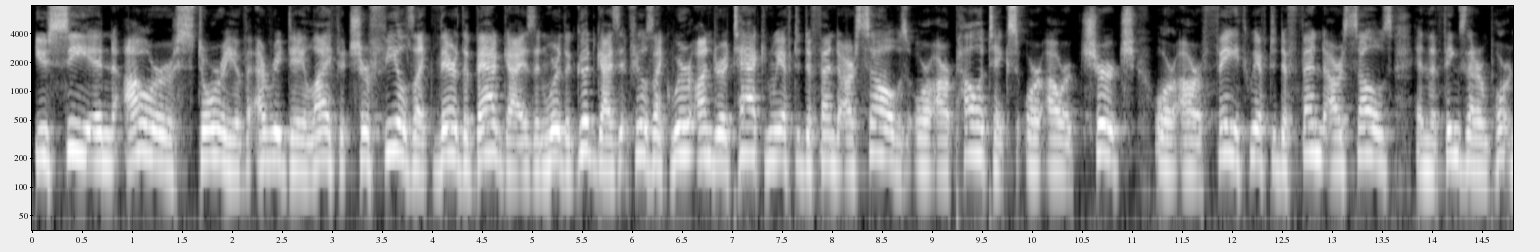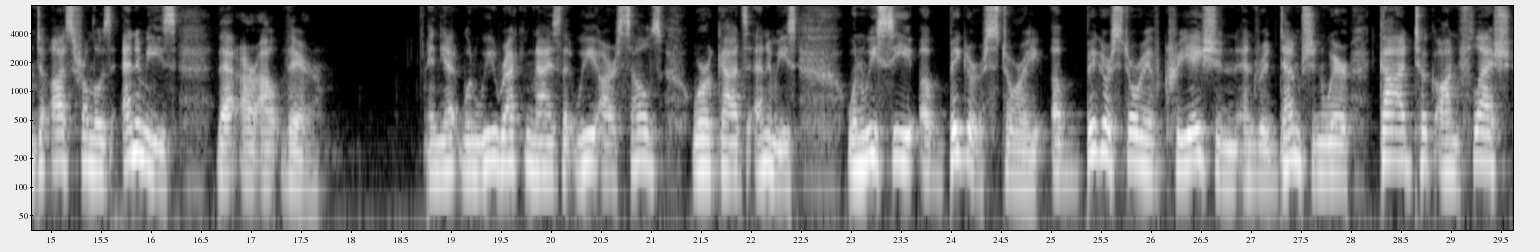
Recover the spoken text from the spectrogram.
You see, in our story of everyday life, it sure feels like they're the bad guys and we're the good guys. It feels like we're under attack and we have to defend ourselves or our politics or our church or our faith. We have to defend ourselves and the things that are important to us from those enemies that are out there. And yet, when we recognize that we ourselves were God's enemies, when we see a bigger story, a bigger story of creation and redemption, where God took on flesh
